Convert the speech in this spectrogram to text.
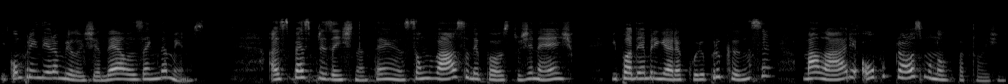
e compreenderam a biologia delas ainda menos. As espécies presentes na Terra são um vasto depósito genético e podem abrigar a cura para o câncer, malária ou para o próximo novo patógeno.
